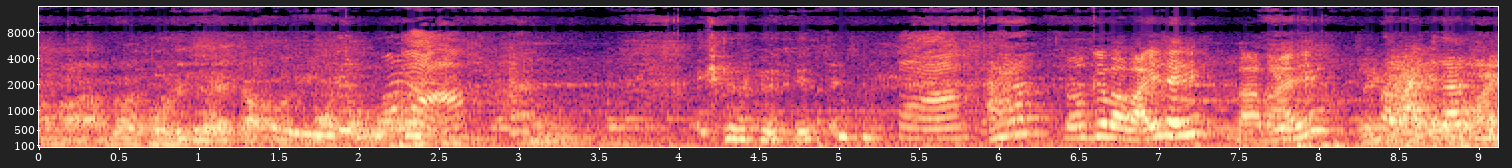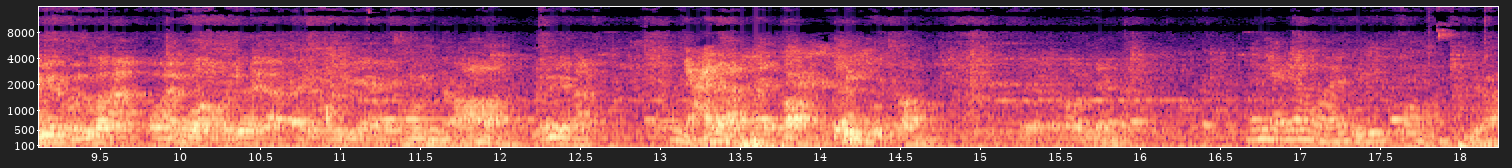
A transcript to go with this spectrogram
Ông nói ông nói thôi đi về trời ơi ngồi đâu quá. À, con kêu bà Bảy đi Bà Bảy bà bảy vậy đó bảy với bự quá hả bà bảy qua bự hay là bảy bự về Người nhỏ bự vậy hả nó nhảy ra nó còn chết nó còn. thôi vậy Nó nhảy ra ngoài bị con hả? Dạ.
